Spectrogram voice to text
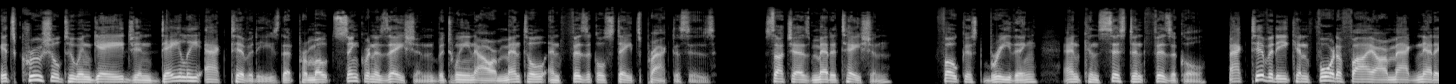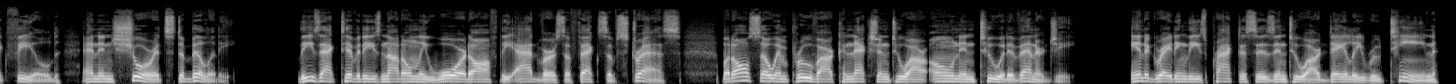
It's crucial to engage in daily activities that promote synchronization between our mental and physical states practices, such as meditation, focused breathing, and consistent physical activity can fortify our magnetic field and ensure its stability. These activities not only ward off the adverse effects of stress, but also improve our connection to our own intuitive energy. Integrating these practices into our daily routine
